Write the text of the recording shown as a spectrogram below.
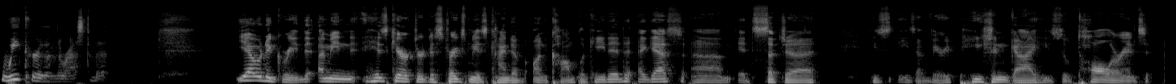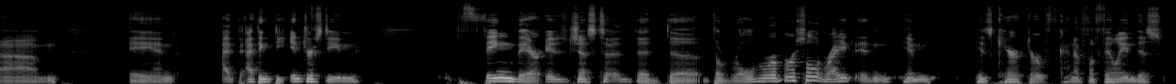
weaker than the rest of it. Yeah, I would agree. I mean, his character just strikes me as kind of uncomplicated. I guess um, it's such a he's he's a very patient guy. He's so tolerant, um, and I, th- I think the interesting thing there is just the the the role reversal, right? And him his character kind of fulfilling this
